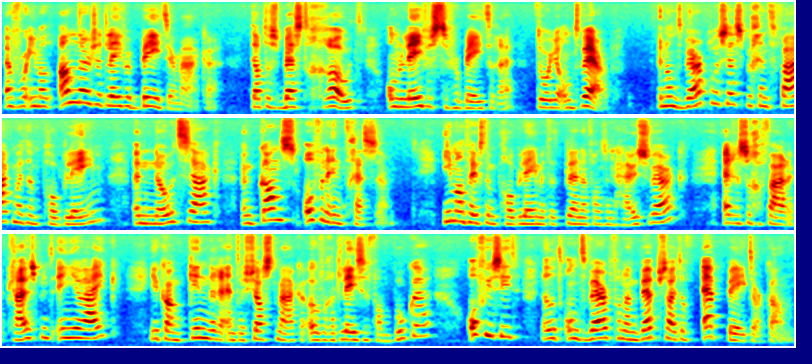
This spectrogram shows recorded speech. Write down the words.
En voor iemand anders het leven beter maken. Dat is best groot om levens te verbeteren door je ontwerp. Een ontwerpproces begint vaak met een probleem, een noodzaak, een kans of een interesse. Iemand heeft een probleem met het plannen van zijn huiswerk. Er is een gevaarlijk kruispunt in je wijk. Je kan kinderen enthousiast maken over het lezen van boeken. Of je ziet dat het ontwerp van een website of app beter kan.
